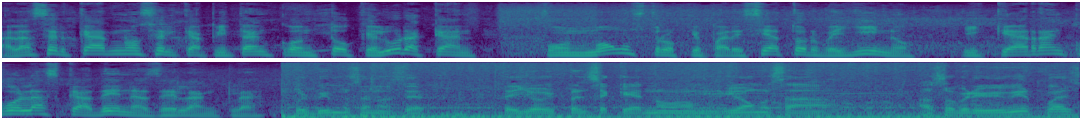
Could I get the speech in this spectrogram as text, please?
Al acercarnos, el capitán contó que el huracán fue un monstruo que parecía torbellino y que arrancó las cadenas del ancla. Volvimos a nacer. Yo pensé que no íbamos a, a sobrevivir, pues.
